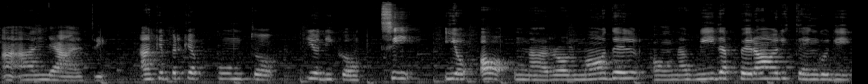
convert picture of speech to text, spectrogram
agli altri. anche perché appunto io dico sì, io ho una role model, ho una guida, però ritengo di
